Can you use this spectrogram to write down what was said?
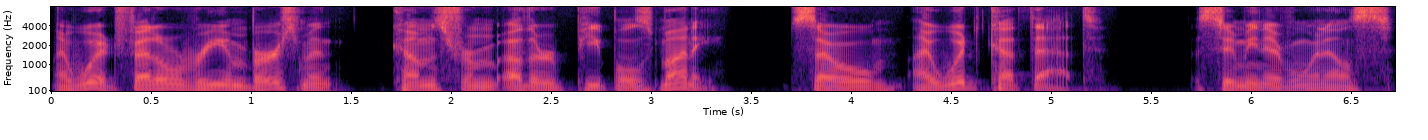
I would. Federal reimbursement comes from other people's money. So I would cut that, assuming everyone else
